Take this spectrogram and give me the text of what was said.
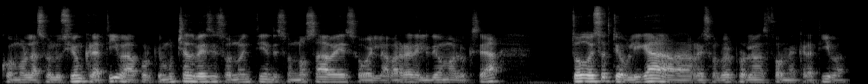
como la solución creativa, porque muchas veces o no entiendes o no sabes o la barrera del idioma o lo que sea, todo eso te obliga a resolver problemas de forma creativa.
